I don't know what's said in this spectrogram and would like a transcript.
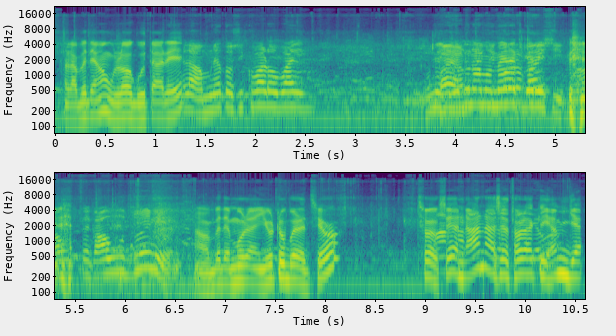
એટલે બધા હું વ્લોગ ઉતારે એટલે અમને તો શીખવાડો ભાઈ. અમે વેદનામાં મહેનત કરી છે પણ આવું જ જોઈએ ને. હા બધા મોટા યુટ્યુબર જ છે હો. છો છે નાના છે થોડાક સમજ્યા.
